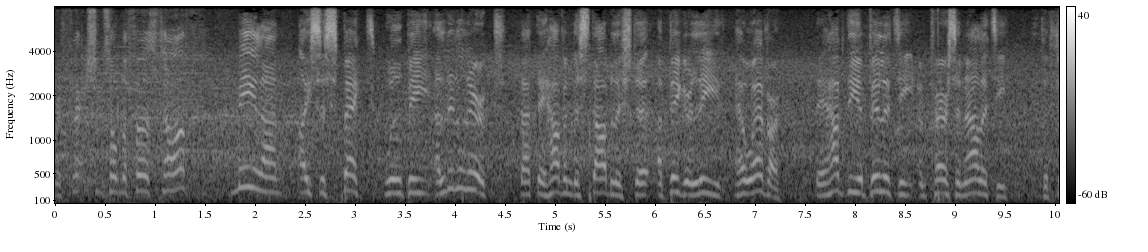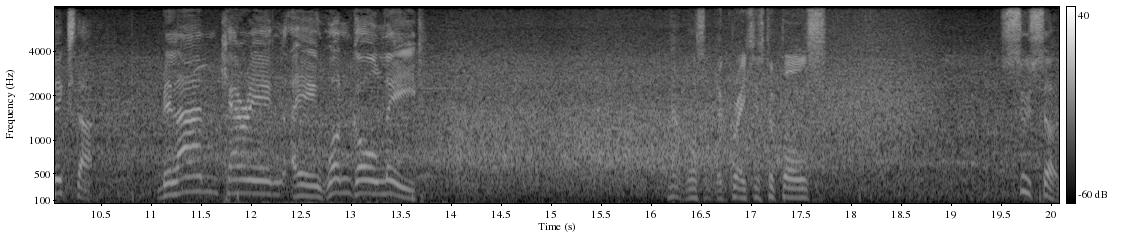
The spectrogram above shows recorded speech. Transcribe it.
Reflections on the first half? Milan, I suspect, will be a little irked that they haven't established a, a bigger lead. However, they have the ability and personality to fix that. Milan carrying a one-goal lead. That wasn't the greatest of balls. Suso.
